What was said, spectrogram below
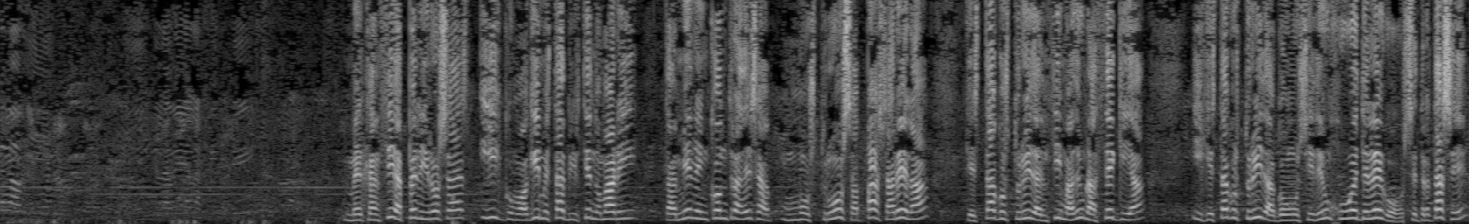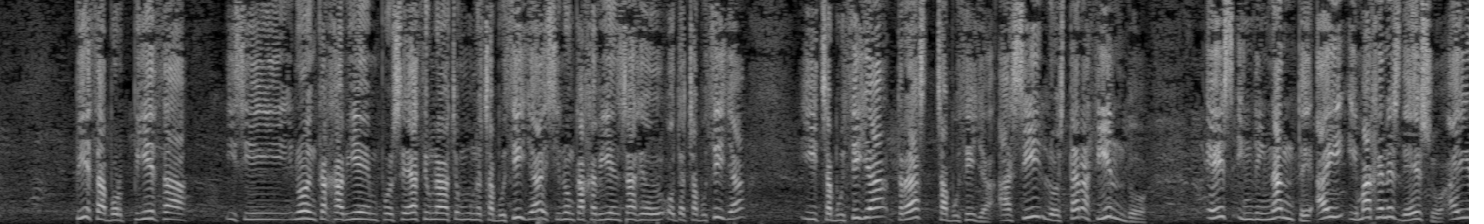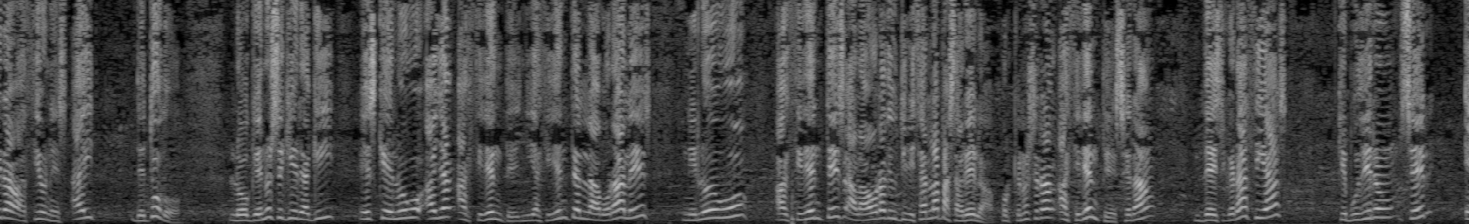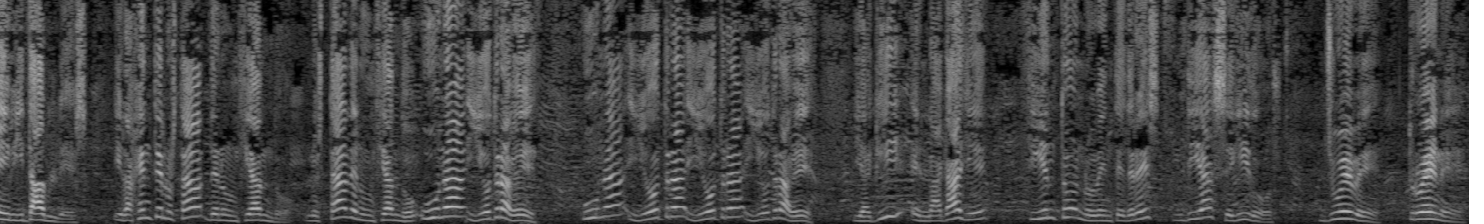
mercancías peligrosas y como aquí me está advirtiendo Mari, también en contra de esa monstruosa pasarela que está construida encima de una acequia y que está construida como si de un juguete Lego se tratase, pieza por pieza, y si no encaja bien, pues se hace una, una chapucilla, y si no encaja bien, se hace otra chapucilla, y chapucilla tras chapucilla. Así lo están haciendo. Es indignante. Hay imágenes de eso, hay grabaciones, hay de todo. Lo que no se quiere aquí es que luego hayan accidentes, ni accidentes laborales, ni luego accidentes a la hora de utilizar la pasarela, porque no serán accidentes, serán desgracias que pudieron ser evitables. Y la gente lo está denunciando, lo está denunciando una y otra vez, una y otra y otra y otra vez. Y aquí en la calle, 193 días seguidos. Llueve, truene.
